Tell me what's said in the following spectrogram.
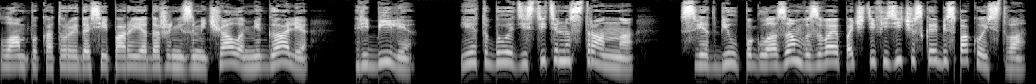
Лампы, которые до сей поры я даже не замечала, мигали — Ребили. И это было действительно странно. Свет бил по глазам, вызывая почти физическое беспокойство.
